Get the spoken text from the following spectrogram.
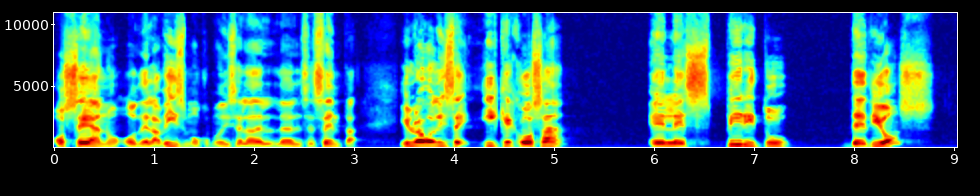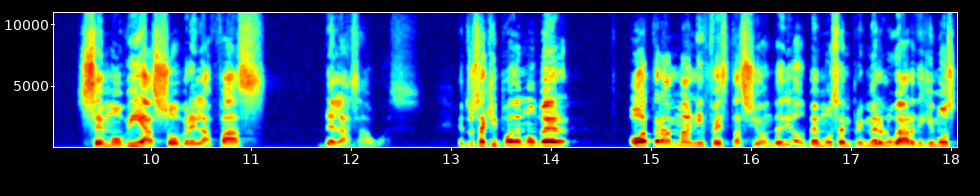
océano o del abismo, como dice la del, la del 60. Y luego dice, ¿y qué cosa? El Espíritu de Dios se movía sobre la faz de las aguas. Entonces aquí podemos ver otra manifestación de Dios. Vemos en primer lugar, dijimos,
